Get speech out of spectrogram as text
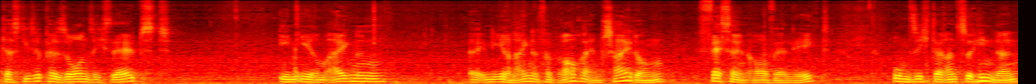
dass diese Person sich selbst in, ihrem eigenen, äh, in ihren eigenen Verbraucherentscheidungen Fesseln auferlegt, um sich daran zu hindern,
